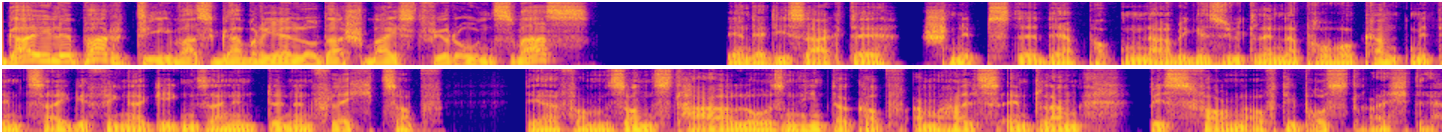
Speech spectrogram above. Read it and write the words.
Geile Party, was Gabriello da schmeißt für uns, was? Während er dies sagte, schnipste der pockennarbige Südländer provokant mit dem Zeigefinger gegen seinen dünnen Flechtzopf, der vom sonst haarlosen Hinterkopf am Hals entlang bis vorn auf die Brust reichte.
